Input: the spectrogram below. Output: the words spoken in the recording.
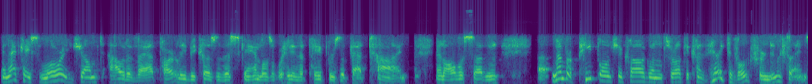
in that case, Lori jumped out of that partly because of the scandals that were hitting the papers at that time. And all of a sudden, uh, remember, people in Chicago and throughout the country, they like to vote for new things.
